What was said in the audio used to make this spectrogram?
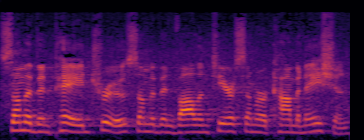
Some have been paid, true. Some have been volunteer. Some are a combination.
